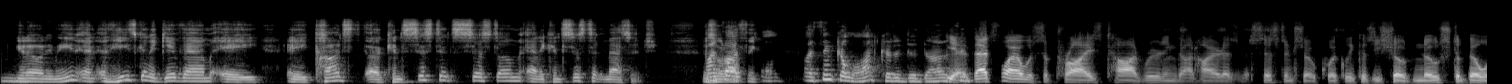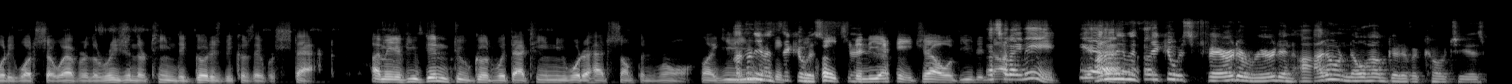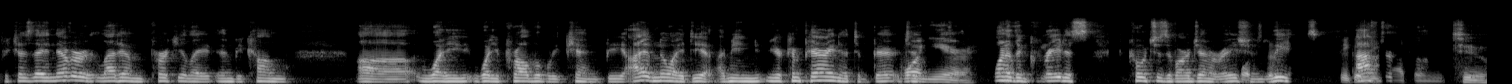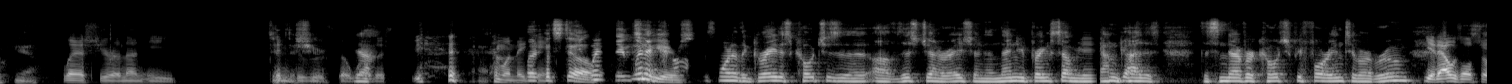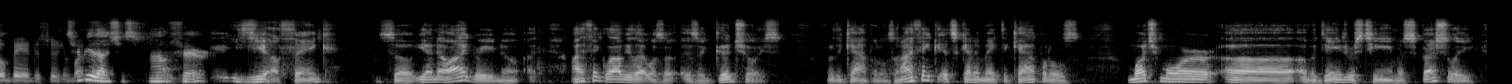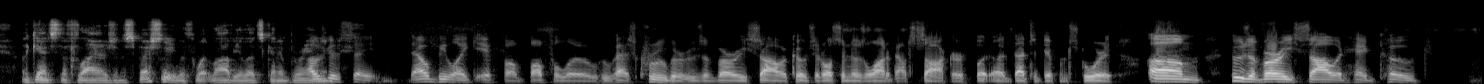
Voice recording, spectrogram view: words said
You know what I mean? And and he's going to give them a a, const, a consistent system and a consistent message. Is I what thought I think. I think Gallant could have did that. I yeah, think, that's why I was surprised Todd Reirden got hired as an assistant so quickly because he showed no stability whatsoever. The reason their team did good is because they were stacked. I mean, if you didn't do good with that team, you would have had something wrong. Like you, I don't you even think it was coaching fair. in the NHL if you did That's not. what I mean. Yeah. I don't even think it was fair to Reirden. I don't know how good of a coach he is because they never let him percolate and become uh, what he what he probably can be. I have no idea. I mean, you're comparing it to, Bear, to one year, one of the greatest coaches of our generation Well, leaves. after- he them two. Yeah. last year, and then he Did didn't this do year. so Yeah. well this year. and when they But- came, But still, When they win a years. with one of the greatest coaches of, of this generation, and then you bring some young guy that's that's never coached before into our room. yeah, that was also a bad decision. To by me, them. that's just not fair. Yeah, think. So yeah, no, I agree. No, I, I think Laviolette was a is a good choice for the Capitals, and I think it's going to make the Capitals much more uh, of a dangerous team, especially against the Flyers, and especially with what Laviolette's going to bring. I was going to say that would be like if uh, Buffalo, who has Krueger, who's a very solid coach that also knows a lot about soccer, but uh, that's a different story. Um, who's a very solid head coach,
